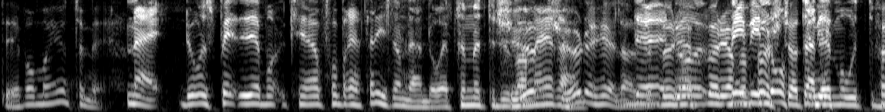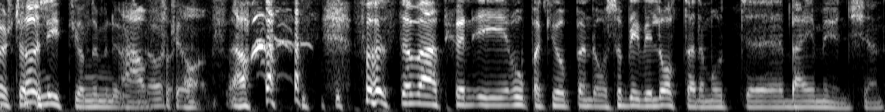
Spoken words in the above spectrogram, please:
det var man ju inte med. Nej, då kan jag få berätta lite om den då eftersom inte du Kör- var med kör där? du hela? Det, Börja- då börja blev från första till mot... första till 90 minuten. Ja, Okej. ja, ja. första matchen i Europacupen då så blev vi lottade mot eh, Bayern München.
